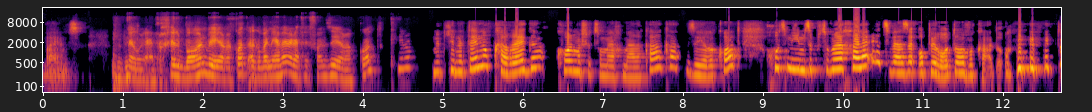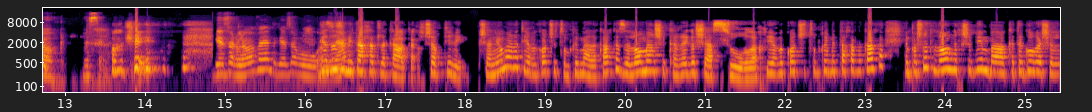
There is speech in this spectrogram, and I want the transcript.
באמצע. מעולה, חלבון וירקות, עגבניה ומלפפון זה ירקות כאילו? מבחינתנו כרגע כל מה שצומח מעל הקרקע זה ירקות חוץ מאם זה צומח על העץ ואז זה או פירות או אבוקדו. אוקיי, בסדר. אוקיי. גזר לא עובד? גזר הוא... גזר זה מתחת לקרקע. עכשיו תראי, כשאני אומרת ירקות שצומחים מעל הקרקע זה לא אומר שכרגע שאסור לך ירקות שצומחים מתחת לקרקע, הם פשוט לא נחשבים בקטגוריה של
